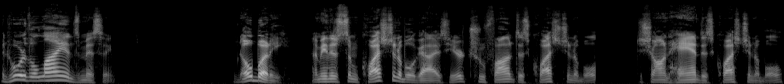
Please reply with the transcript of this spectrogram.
And who are the Lions missing? Nobody. I mean, there's some questionable guys here. Trufant is questionable. Da'Shawn Hand is questionable.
